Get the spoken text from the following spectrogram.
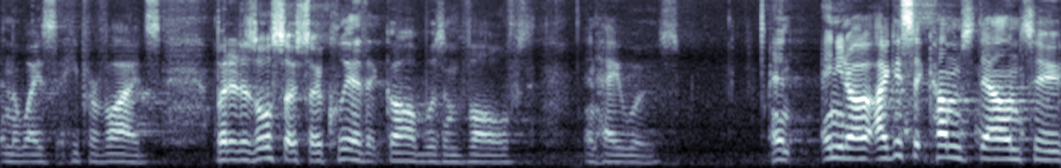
in the ways that He provides. But it is also so clear that God was involved in Hea Woo's. And, and, you know, I guess it comes down to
